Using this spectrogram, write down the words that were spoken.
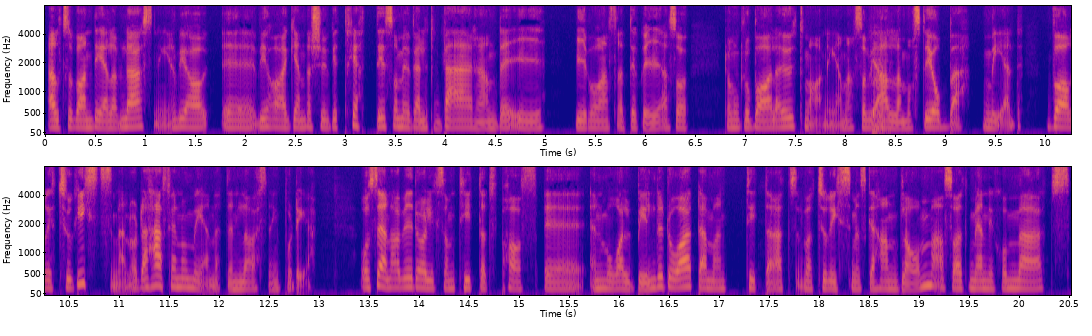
Alltså vara en del av lösningen. Vi har, eh, vi har Agenda 2030 som är väldigt bärande i, i vår strategi, alltså de globala utmaningarna som vi mm. alla måste jobba med. Var är turismen? Och det här fenomenet en lösning på det. Och sen har vi då liksom tittat på eh, en målbild då, där man tittar att vad turismen ska handla om, alltså att människor möts,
